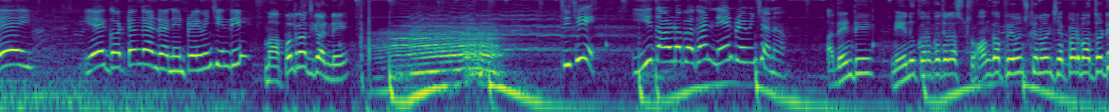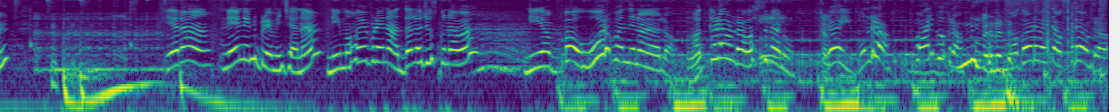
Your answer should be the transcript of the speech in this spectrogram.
రేయ్ ఏ గొట్టంగానరా నేను ప్రేమించింది? మా అప్పలరాజు గారిని. చిచి ఈ దాడబగా నేను ప్రేమించానా. అదేంటి? నేను కనుక చాలా స్ట్రాంగ్గా ప్రేమించుకున్నానని చెప్పాడు మాతోటి? ఎరా నేను నిన్ను ప్రేమించానా? నీ మొహం ఎప్పుడైనా అద్దంలో చూసుకున్నావా? నీ అబ్బా ఊరు పొందినాయాలో. అక్కడే ఉండరా వస్తున్నాను. రేయ్ ఉండరా పారిపోకరా. మగవాడమైతే అక్కడే ఉండరా.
